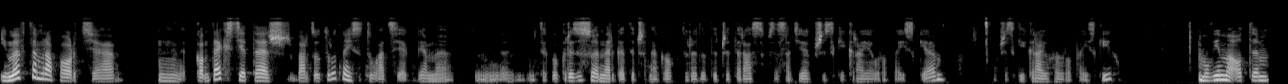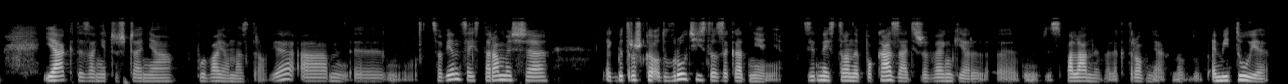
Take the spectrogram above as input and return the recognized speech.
I my w tym raporcie w kontekście też bardzo trudnej sytuacji, jak wiemy, tego kryzysu energetycznego, który dotyczy teraz w zasadzie wszystkie kraje europejskie, wszystkich krajów europejskich. Mówimy o tym, jak te zanieczyszczenia wpływają na zdrowie, a co więcej, staramy się jakby troszkę odwrócić to zagadnienie. Z jednej strony pokazać, że węgiel spalany w elektrowniach no, emituje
